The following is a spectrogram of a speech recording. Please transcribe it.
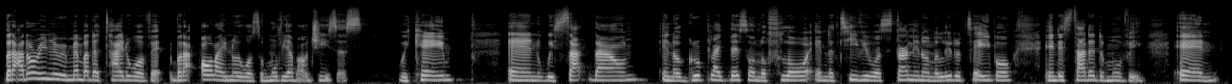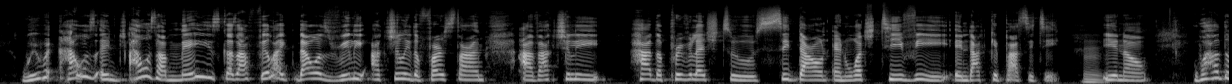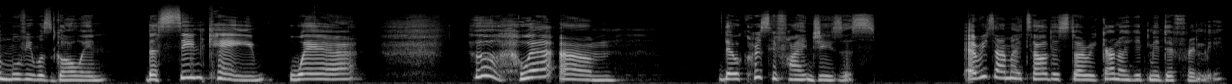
But I don't really remember the title of it. But I, all I know it was a movie about Jesus. We came and we sat down in a group like this on the floor, and the TV was standing on a little table, and they started the movie. And we were i was and i was amazed because i feel like that was really actually the first time i've actually had the privilege to sit down and watch tv in that capacity Mm. You know, while the movie was going, the scene came where where um they were crucifying Jesus. Every time I tell this story, it kind of hit me differently.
